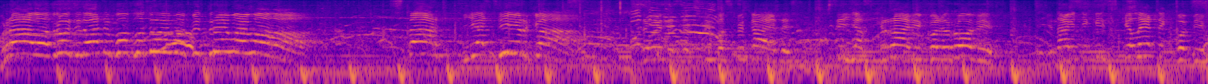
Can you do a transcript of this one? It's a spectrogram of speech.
Браво, друзі! Давайте поаплодуємо, підтримуємо! Старт п'ятірка! Дивитеся, всі посміхаєтесь, всі яскраві, кольорові. І навіть якийсь скелетик побіг.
